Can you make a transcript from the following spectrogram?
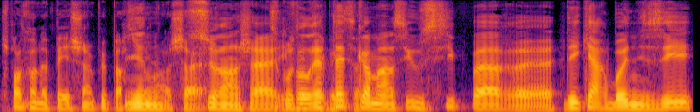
je pense qu'on a pêché un peu par surenchère. surenchère. Il faudrait peut-être commencer aussi par euh, décarboniser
